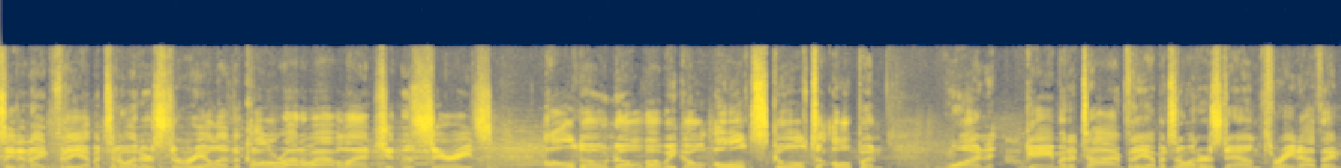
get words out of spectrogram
Tonight for the Edmonton Oilers to reel in the Colorado Avalanche in the series. Aldo Nova, we go old school to open one game at a time for the Edmonton Oilers down 3 0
